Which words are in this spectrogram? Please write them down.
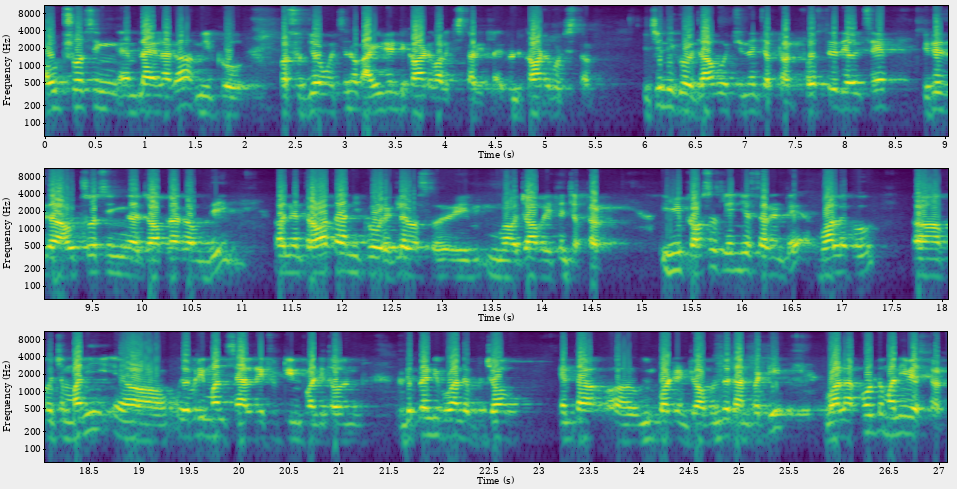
అవుట్ సోర్సింగ్ ఎంప్లాయీ లాగా మీకు ఫస్ట్ ఉద్యోగం వచ్చిన ఒక ఐడెంటి కార్డు వాళ్ళకి ఇస్తారు ఇట్లా ఇటువంటి కార్డు కూడా ఇచ్చి నీకు జాబ్ వచ్చిందని చెప్తాడు. ఫస్ట్ తెలిసే ఇట్ ఈస్ అవుట్ సోర్సింగ్ జాబ్ లాగా ఉంది. Uh, నేను తర్వాత నీకు రెగ్యులర్ వస్తుంది జాబ్ అయితే అని చెప్తాడు. ఈ ప్రాసెస్ ఏం చేస్తారంటే వాళ్ళకు uh, కొంచెం money every month salary fifteen twenty thousand depending on the job ఎంత uh, ఇంపార్టెంట్ జాబ్ ఉందో దాన్ని బట్టి వాళ్ళ అకౌంట్లో మనీ వేస్తాడు.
